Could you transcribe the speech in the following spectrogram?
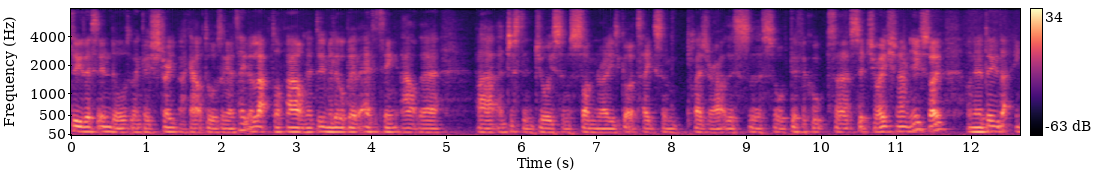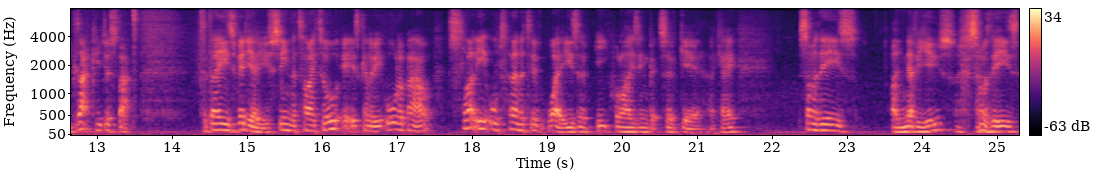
do this indoors and then go straight back outdoors. I'm going to take the laptop out, I'm going to do a little bit of editing out there uh, and just enjoy some sun rays. You've got to take some pleasure out of this uh, sort of difficult uh, situation, haven't you? So I'm going to do that exactly just that. Today's video, you've seen the title, it is going to be all about slightly alternative ways of equalizing bits of gear, okay? Some of these I never use, some of these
